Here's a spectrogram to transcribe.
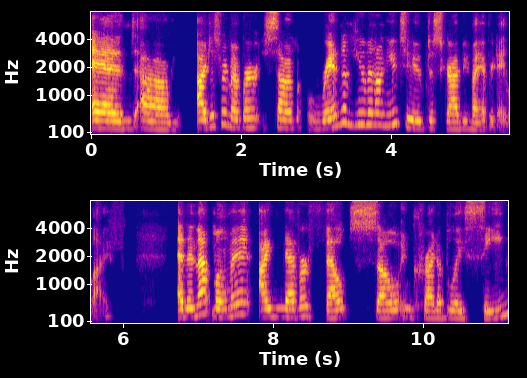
And um, I just remember some random human on YouTube describing my everyday life. And in that moment, I never felt so incredibly seen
